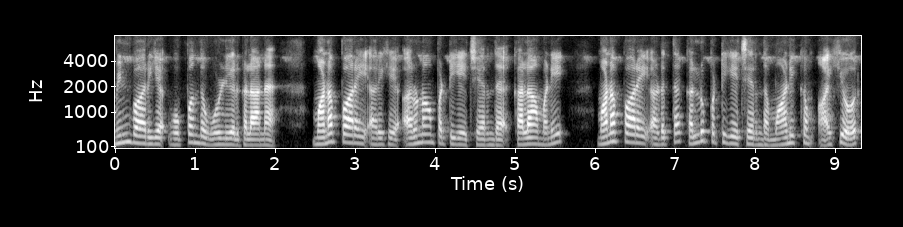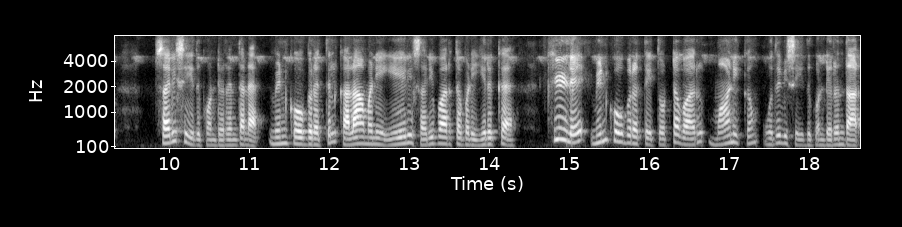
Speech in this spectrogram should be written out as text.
மின்வாரிய ஒப்பந்த ஊழியர்களான மணப்பாறை அருகே அருணாம்பட்டியைச் சேர்ந்த கலாமணி மணப்பாறை அடுத்த கல்லுப்பட்டியைச் சேர்ந்த மாணிக்கம் ஆகியோர் சரி செய்து கொண்டிருந்தனர். மின்கோபுரத்தில் கலாமணி ஏறி சரிபார்த்தபடி இருக்க கீழே மின்கோபுரத்தை தொட்டவாறு மாணிக்கம் உதவி செய்து கொண்டிருந்தார்.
